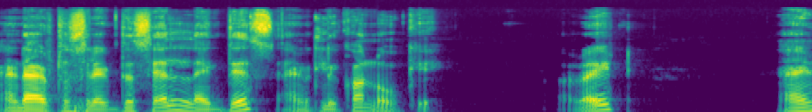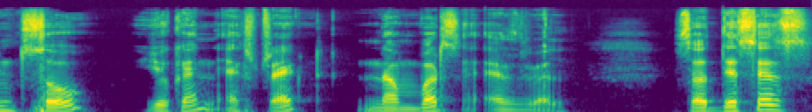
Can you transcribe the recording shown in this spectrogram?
and i have to select the cell like this and click on ok right? And so you can extract numbers as well. So this is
